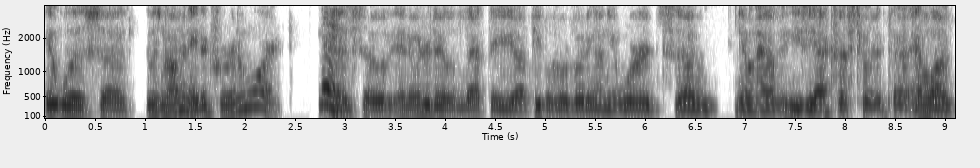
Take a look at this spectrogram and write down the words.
cool. it was uh, it was nominated for an award. Nice. And so, in order to let the uh, people who are voting on the awards, um, you know, have easy access to it, uh, Analog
